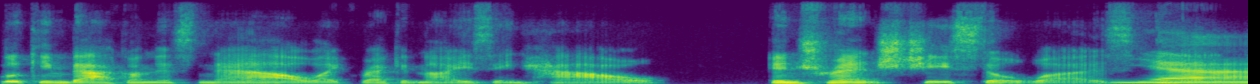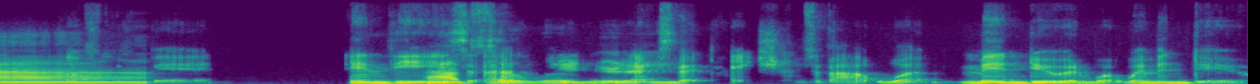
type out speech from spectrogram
looking back on this now, like recognizing how entrenched she still was. Yeah. Have been in these uh, gendered expectations about what men do and what women do.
